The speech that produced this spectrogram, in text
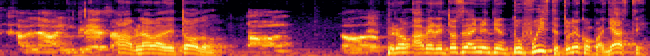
hablaba inglés. Ah, hablaba de todo. Todo, todo. Pero, a ver, entonces ahí no entiendo, tú fuiste, tú le acompañaste.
